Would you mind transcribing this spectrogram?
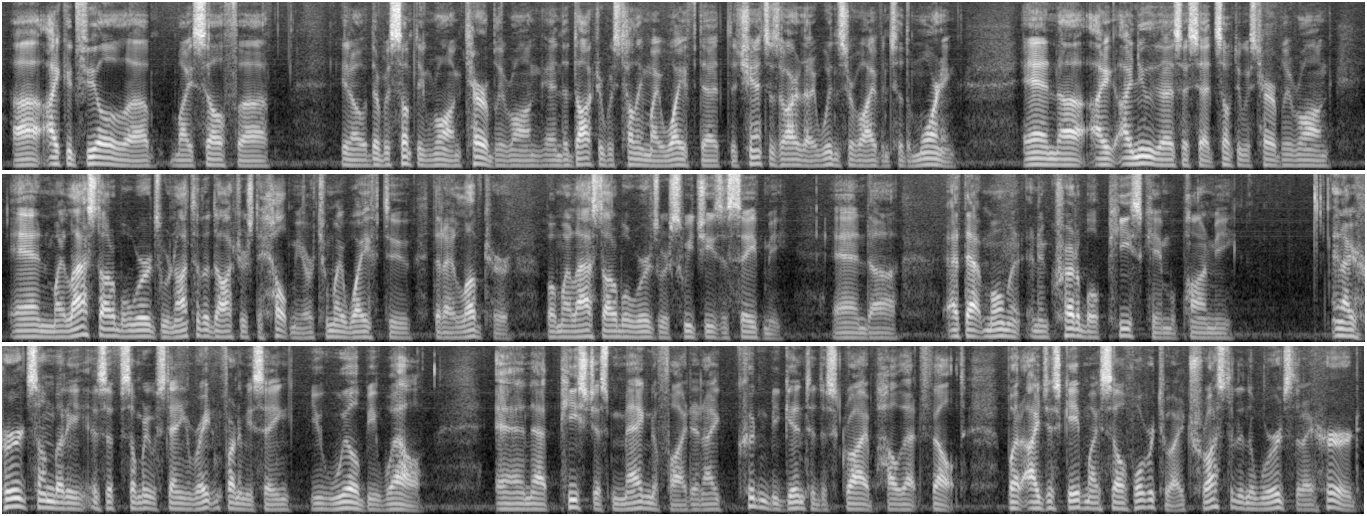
uh, I could feel myself you know, there was something wrong, terribly wrong, and the doctor was telling my wife that the chances are that I wouldn't survive until the morning. And uh, I, I knew that, as I said, something was terribly wrong. And my last audible words were not to the doctors to help me or to my wife to, that I loved her, but my last audible words were, sweet Jesus, save me. And uh, at that moment, an incredible peace came upon me. And I heard somebody, as if somebody was standing right in front of me saying, you will be well and that peace just magnified and I couldn't begin to describe how that felt. But I just gave myself over to it. I trusted in the words that I heard.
